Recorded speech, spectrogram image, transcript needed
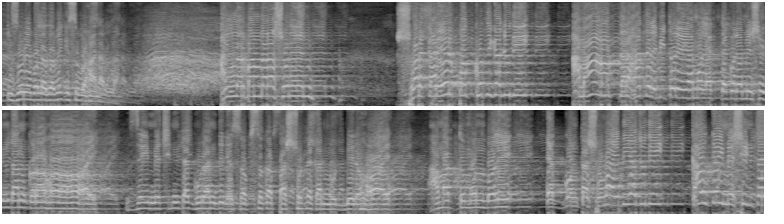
একটু জোরে বলা যাবে কি সুবহান আল্লাহ আল্লাহর বান্দারা শোনেন, সরকারের পক্ষ থেকে যদি আমার আপনার হাতের ভিতরে এমন একটা করে মেশিন দান করা হয়, যেই মেশিনটা ঘুরান দিলে চকচকা পাঁচশো টাকার নোট বের হয়। আমার তো মন বলে এক ঘণ্টা সময় দিয়া যদি কাউকে মেশিনটা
